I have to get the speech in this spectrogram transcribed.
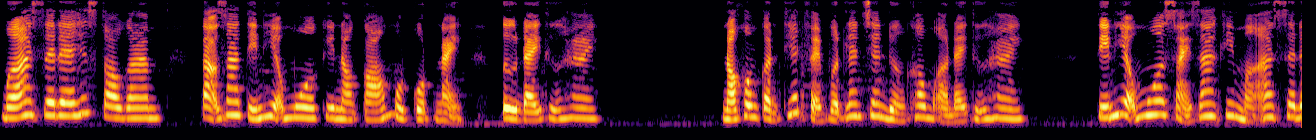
MACD histogram tạo ra tín hiệu mua khi nó có một cột nảy từ đáy thứ hai. Nó không cần thiết phải vượt lên trên đường không ở đáy thứ hai. Tín hiệu mua xảy ra khi MACD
